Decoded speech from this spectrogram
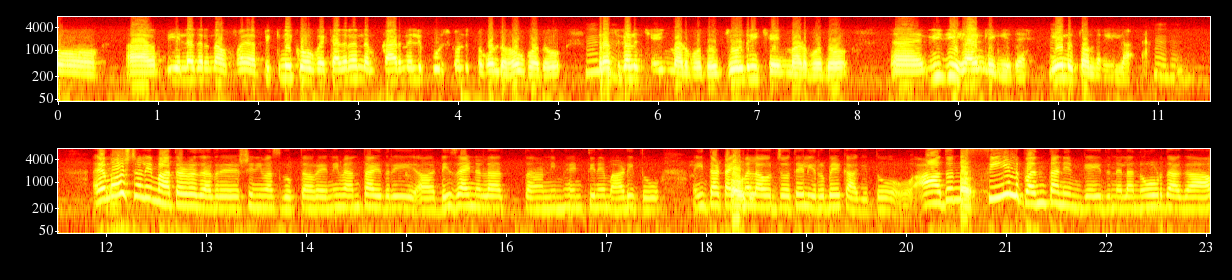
ಆ, ಎಲ್ಲಾದ್ರೂ ನಾವು ಪಿಕ್ನಿಕ್ ಹೋಗ್ಬೇಕಾದ್ರೆ ನಮ್ ಕಾರ್ನಲ್ಲಿ ಕೂಡ್ಸ್ಕೊಂಡು ತಗೊಂಡು ಹೋಗ್ಬೋದು. ಡ್ರೆಸ್ಗಳು ಚೇಂಜ್ ಮಾಡ್ಬೋದು ಜ್ಯುವೆಲ್ರಿ ಚೇಂಜ್ ಮಾಡ್ಬೋದು. ವಿಜಿ ಹ್ಯಾಂಡ್ಲಿಂಗ್ ಇದೆ. ಏನು ತೊಂದರೆ ಇಲ್ಲ. ಎಮೋಷನಲಿ ಮಾತಾಡೋದಾದ್ರೆ ಶ್ರೀನಿವಾಸ್ ಗುಪ್ತಾ ಅವರೇ ನೀವ್ ಅಂತ ಇದ್ರಿ ಡಿಸೈನ್ ಎಲ್ಲ ನಿಮ್ ಹೆಂಡ್ತಿನೇ ಮಾಡಿತು ಇಂಥ ಟೈಮಲ್ಲಿ ಅವ್ರ ಜೊತೆಲಿ ಇರಬೇಕಾಗಿತ್ತು. ಅದೊಂದು ಫೀಲ್ ಬಂತ ನಿಮ್ಗೆ ಇದನ್ನೆಲ್ಲ ನೋಡಿದಾಗ ಆ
